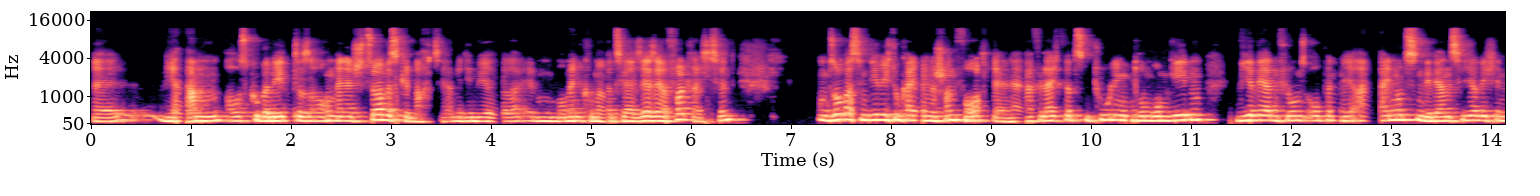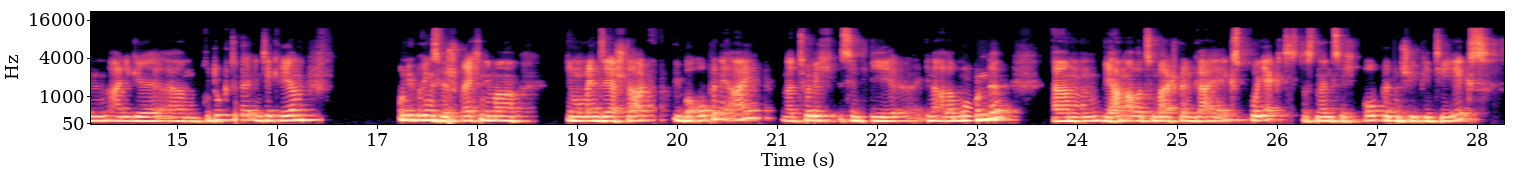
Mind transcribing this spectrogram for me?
wir haben aus Kubernetes auch einen Managed Service gemacht, ja, mit dem wir im Moment kommerziell sehr, sehr erfolgreich sind. Und sowas in die Richtung kann ich mir schon vorstellen. Ja, vielleicht wird es ein Tooling drumherum geben. Wir werden für uns OpenAI nutzen. Wir werden sicherlich in einige ähm, Produkte integrieren. Und übrigens, wir sprechen immer im Moment sehr stark über OpenAI. Natürlich sind die äh, in aller Munde. Ähm, wir haben aber zum Beispiel ein GaiaX-Projekt, das nennt sich OpenGPTX.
